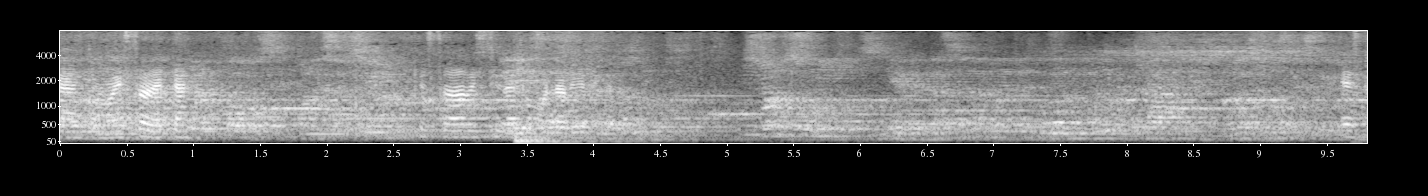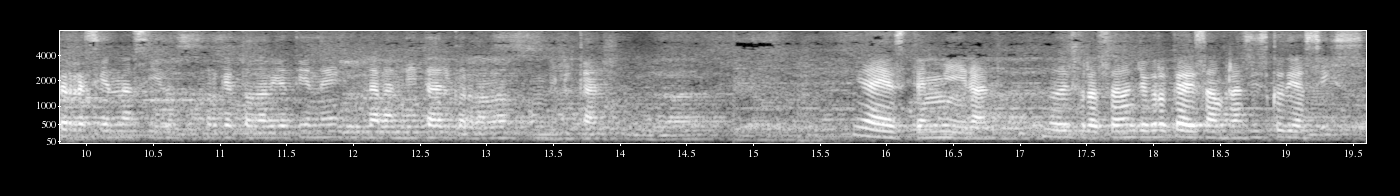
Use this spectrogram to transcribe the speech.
Como esta de acá, que estaba vestida como la Virgen. Este recién nacido, porque todavía tiene la bandita del cordón umbilical. Mira este, mira, lo disfrazaron yo creo que de San Francisco de Asís.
